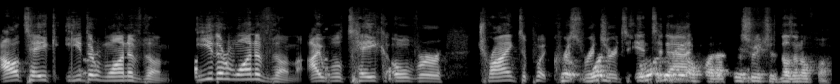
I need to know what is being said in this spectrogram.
I'll take either one of them. Either one of them, I will take over trying to put Chris What- Richards so what into that. offer that Chris Richards doesn't offer?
